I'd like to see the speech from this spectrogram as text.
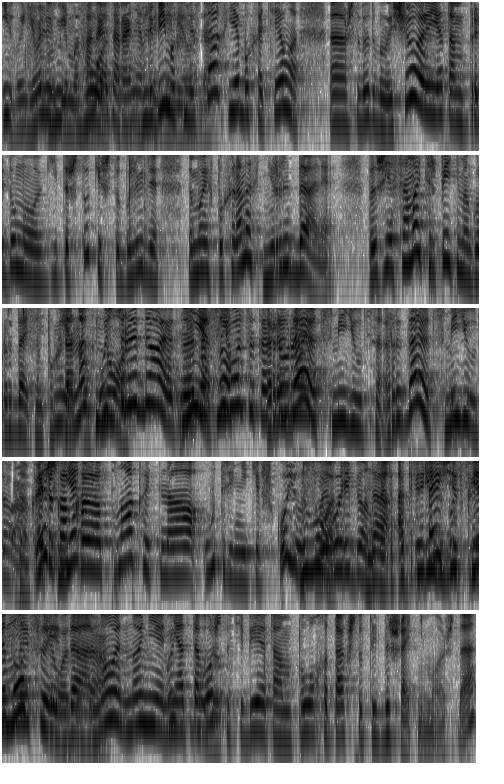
И в ее любимых, она заранее В любимых местах я бы хотела, э, чтобы это было еще. Я там придумала какие-то штуки, чтобы люди на моих похоронах не рыдали. Потому что я сама терпеть не могу рыдать на похоронах. Нет, пусть рыдают, но это ну, слезы, которые... Рыдают, смеются, рыдают, смеются. Это как э, плакать на утреннике в школе у ну своего ребенка. Это потрясающие светлые слезы. Да, но не не от того, что тебе там плохо так, что ты дышать не можешь, да?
